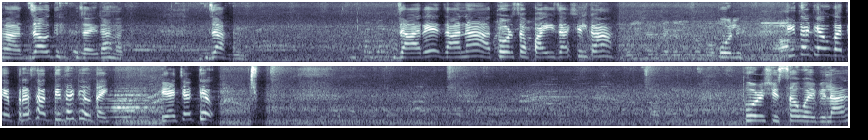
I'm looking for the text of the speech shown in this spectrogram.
हा जाऊ दे. जाई राहणार. जा. जा रे जा ना. थोडस पायी जाशील का? पोलीस तिथं ठेव का ते. प्रसाद तिथं ठेवताय याच्यात ठेव. थोडीशी सवय बी लाग.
